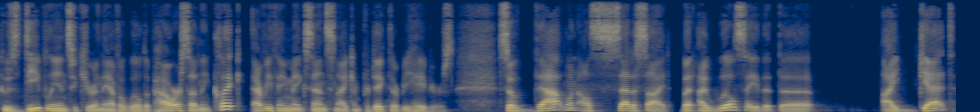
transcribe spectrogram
who's deeply insecure and they have a will to power, suddenly click, everything makes sense and I can predict their behaviors. So that one I'll set aside. But I will say that the I get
